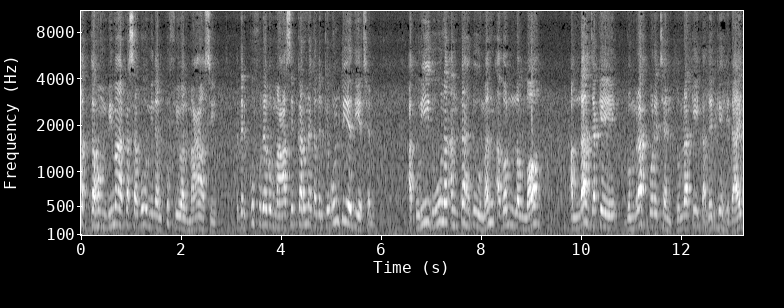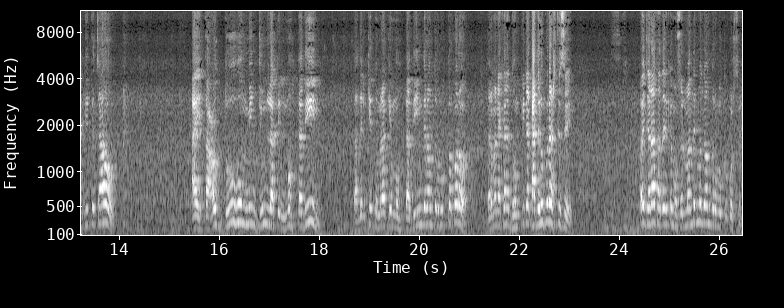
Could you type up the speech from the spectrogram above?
রদ্দাহম বিমা কাসাবু মিনাল কুফরি ওয়াল মাআসি তাদের কুফর এবং মাআসির কারণে তাদেরকে উল্টিয়ে দিয়েছেন আল্লাহ যাকে গুমরাহ করেছেন, তোমরা কি তাদেরকে হেদায়েত দিতে চাও? তাদেরকে তোমরা কি মুহতাদিনদের অন্তর্ভুক্ত করো? তার মানে এখানে ধমকিটা কাদের উপরে আসতেছে? ওই যারা তাদেরকে মুসলমানদের মধ্যে অন্তর্ভুক্ত করছিল।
